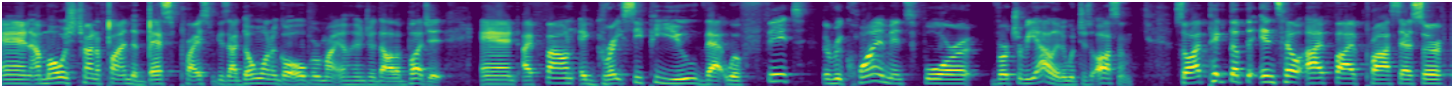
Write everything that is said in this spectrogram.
And I'm always trying to find the best price because I don't want to go over my $100 budget. And I found a great CPU that will fit the requirements for virtual reality, which is awesome. So I picked up the Intel i5 processor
